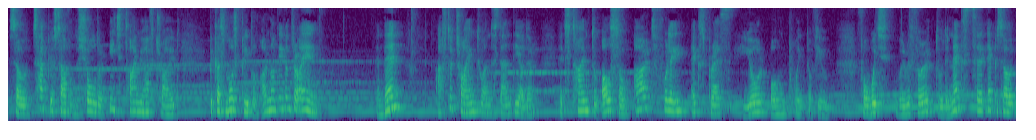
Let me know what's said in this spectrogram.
So tap yourself on the shoulder each time you have tried, because most people are not even trying. And then, after trying to understand the other, it's time to also artfully express your own point of view, for which we refer to the next episode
